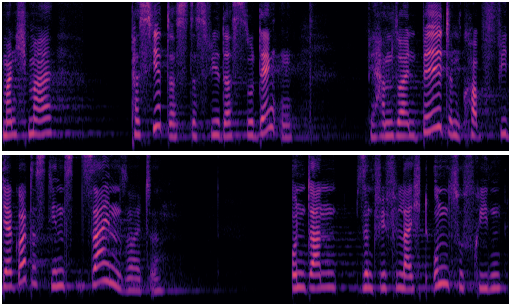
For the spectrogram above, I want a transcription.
Manchmal passiert das, dass wir das so denken. Wir haben so ein Bild im Kopf, wie der Gottesdienst sein sollte. Und dann sind wir vielleicht unzufrieden,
